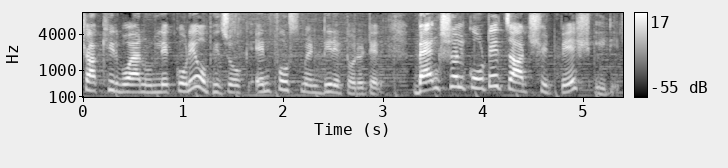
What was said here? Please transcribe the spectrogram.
সাক্ষীর বয়ান উল্লেখ করে অভিযোগ এনফোর্সমেন্ট ডিরেক্টরেটের। ব্যাংকশেল কোর্টে চার্জশিট পেশ ইডির।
